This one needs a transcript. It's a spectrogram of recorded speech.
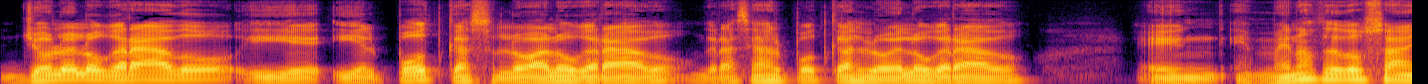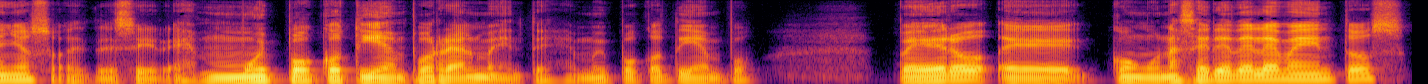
yo lo he logrado y, y el podcast lo ha logrado, gracias al podcast lo he logrado en, menos de dos años, es decir, es muy poco tiempo realmente, es muy poco tiempo, pero eh, con una serie de elementos,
